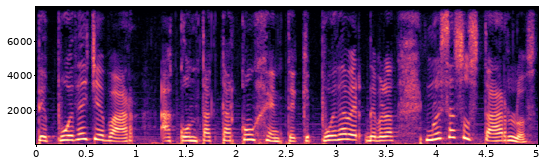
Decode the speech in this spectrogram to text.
te puede llevar a contactar con gente que puede haber, de verdad, no es asustarlos,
